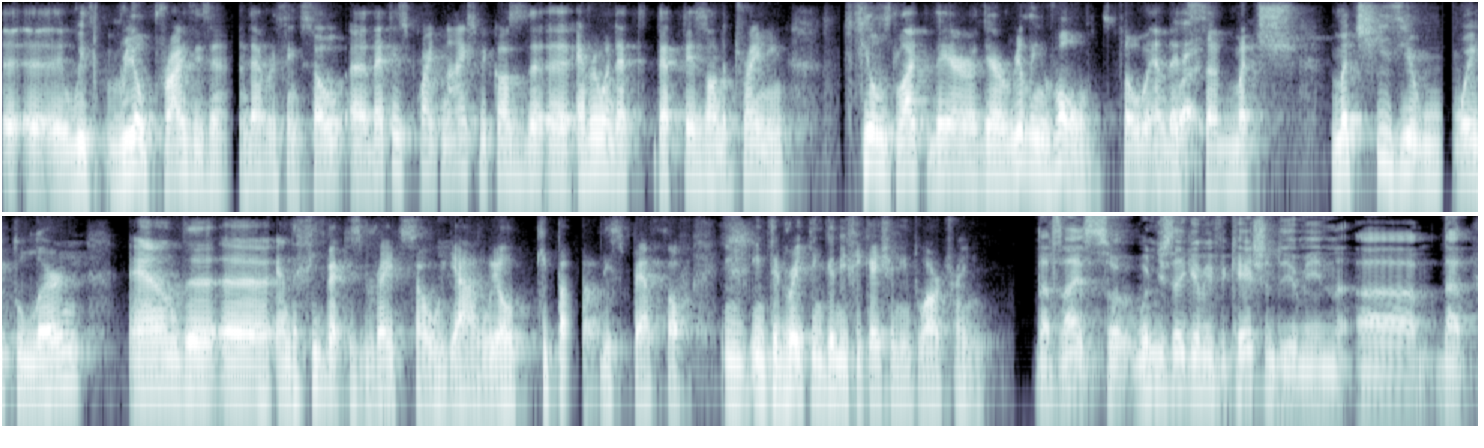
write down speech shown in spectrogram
uh, uh, with real prizes and, everything. So uh, that is quite nice because the, uh, everyone that that is on the training feels like they're they're really involved. So and it's right. a much much easier way to learn and uh, uh, and the feedback is great. So yeah we'll keep up this path of in integrating gamification into our training. That's nice. So when you say gamification do you mean that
